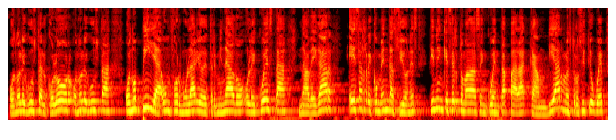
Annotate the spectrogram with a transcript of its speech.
o no le gusta el color, o no le gusta, o no pilla un formulario determinado, o le cuesta navegar esas recomendaciones tienen que ser tomadas en cuenta para cambiar nuestro sitio web,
